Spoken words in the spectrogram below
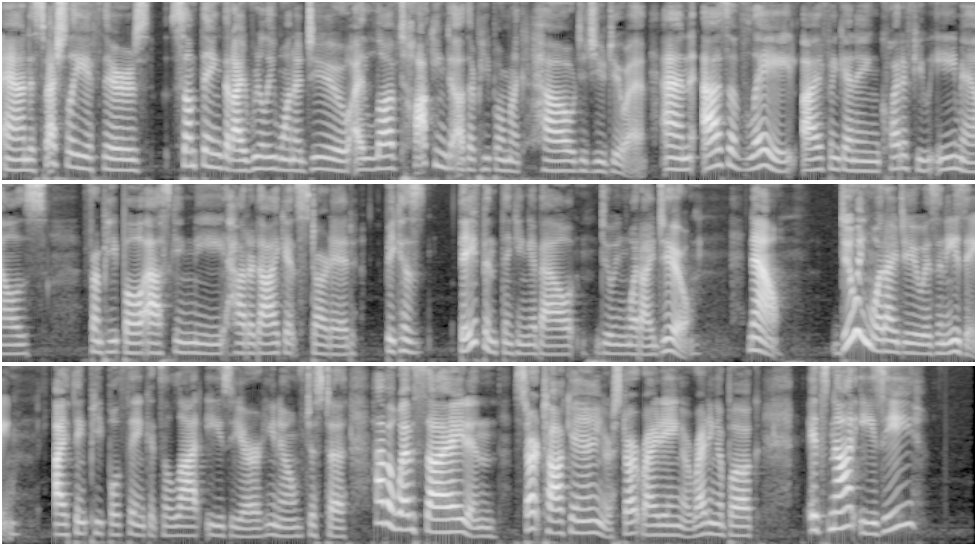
And especially if there's something that I really want to do, I love talking to other people. I'm like, how did you do it? And as of late, I've been getting quite a few emails from people asking me, how did I get started? Because they've been thinking about doing what I do. Now, doing what I do isn't easy. I think people think it's a lot easier, you know, just to have a website and start talking or start writing or writing a book. It's not easy,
